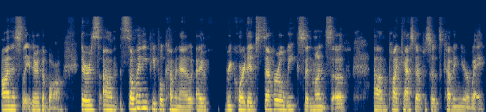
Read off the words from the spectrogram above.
Honestly, they're the bomb. There's um, so many people coming out. I've recorded several weeks and months of um, podcast episodes coming your way.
